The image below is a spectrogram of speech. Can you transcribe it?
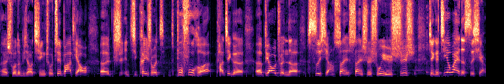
呃说的比较清楚，这八条呃只可以说不符合他这个呃标准的思想，算算是属于实这个界外的思想，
